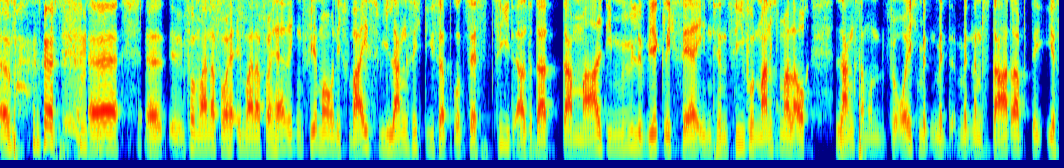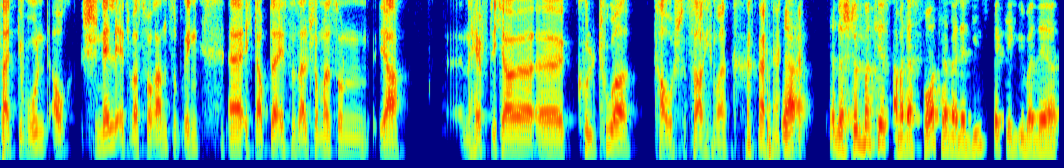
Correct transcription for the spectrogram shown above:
äh, äh, von meiner in meiner vorherigen Firma und ich weiß, wie lang sich dieser Prozess zieht. Also da, da malt die Mühle wirklich sehr intensiv und manchmal auch langsam. Und für euch mit, mit, mit einem Startup, ihr seid gewohnt, auch schnell etwas voranzubringen. Äh, ich glaube, da ist das halt schon mal so ein, ja, ein heftiger äh, Kulturtausch, sage ich mal. ja, das stimmt, Matthias, aber der Vorteil bei der Dienstback gegenüber der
